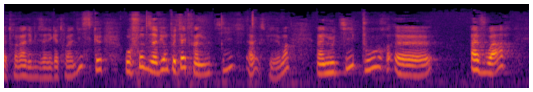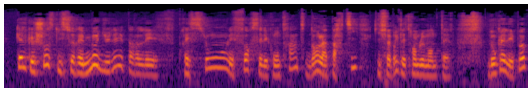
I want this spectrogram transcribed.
80, début des années 90, que, au fond, nous avions peut-être un outil, ah, excusez-moi, un outil pour euh, avoir quelque chose qui serait modulé par les pressions, les forces et les contraintes dans la partie qui fabrique les tremblements de terre. Donc à l'époque,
